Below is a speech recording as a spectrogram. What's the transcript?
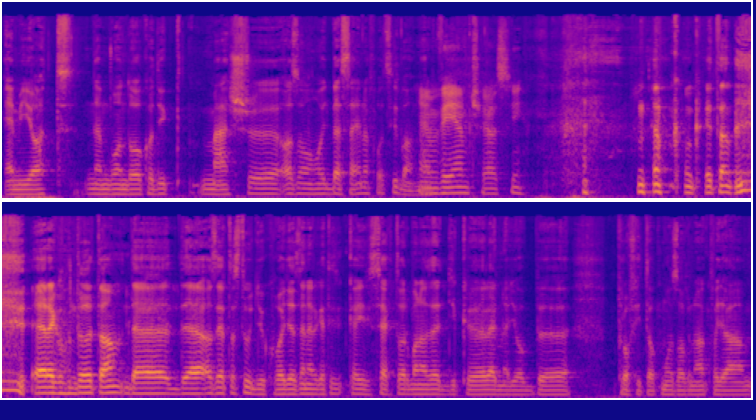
emiatt nem gondolkodik más azon, hogy beszálljon a fociban? MVM Chelsea? nem konkrétan erre gondoltam, de, de azért azt tudjuk, hogy az energetikai szektorban az egyik legnagyobb profitok mozognak, vagy, a,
